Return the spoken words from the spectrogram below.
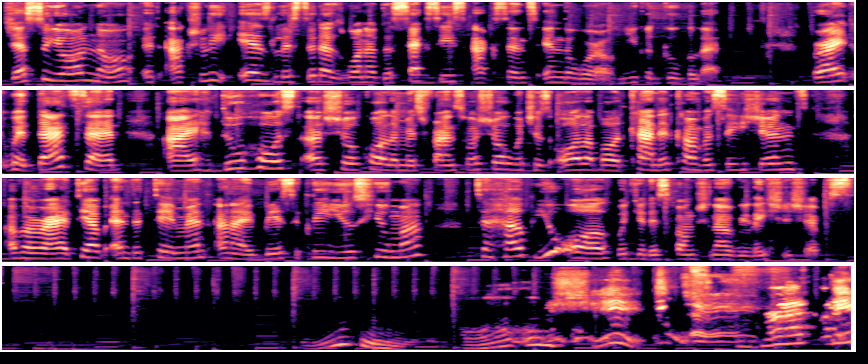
Just so you all know, it actually is listed as one of the sexiest accents in the world. You could Google that. Right. With that said, I do host a show called the Miss Francois Show, which is all about candid conversations, a variety of entertainment, and I basically use humor to help you all with your dysfunctional relationships. Ooh. Oh, oh shit. God damn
